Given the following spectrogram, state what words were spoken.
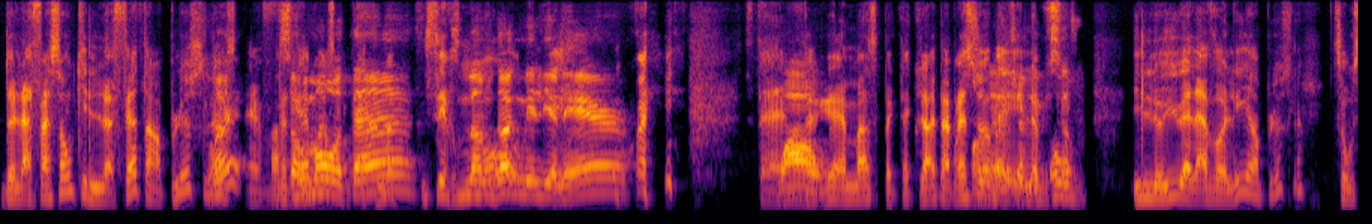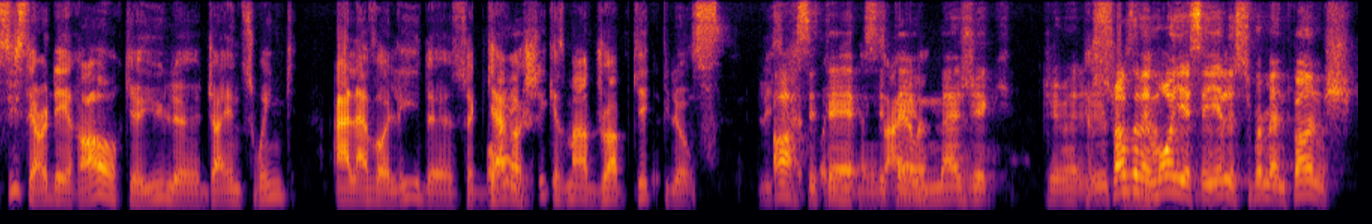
de la façon qu'il l'a fait en plus. Là, c'était vraiment spectaculaire. Slumdog Millionnaire. C'était vraiment spectaculaire. Puis après ça, ben, le pauvre, il l'a eu à la volée en plus. Là. Ça aussi, c'est un des rares qui a eu le Giant Swing à la volée, de se garocher quasiment en dropkick. Puis là, ah, c'était magique. Je pense de mémoire, il essayait le Superman Punch.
